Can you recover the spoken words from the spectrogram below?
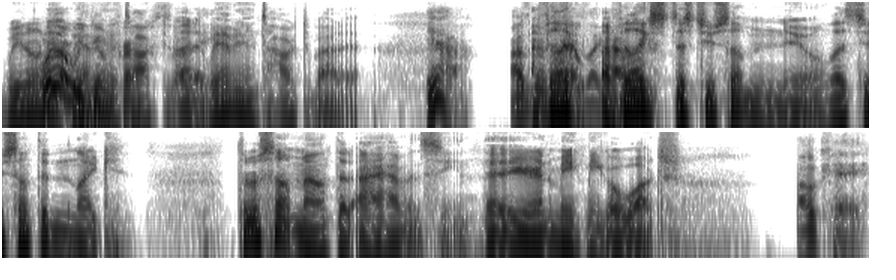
we don't? What e- are we haven't even talked about it. We haven't even talked about it. Yeah, I was I feel say, like I, like, I feel like let's do something new. Let's do something like throw something out that I haven't seen that you're gonna make me go watch. okay.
